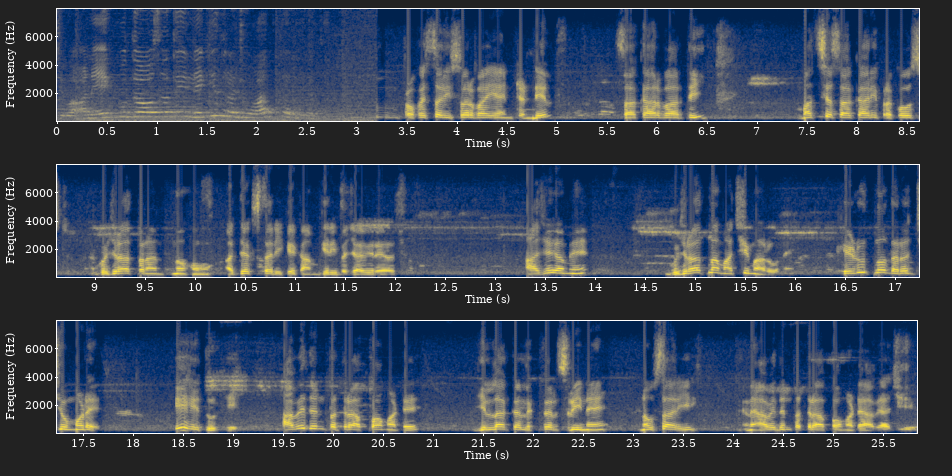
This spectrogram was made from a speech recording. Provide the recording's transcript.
જેવા અનેક મુદ્દાઓ સાથે લેખિત રજૂઆત કરી હતી. પ્રોફેસર ઈશ્વરભાઈ એન ટંડેલ, સહકાર ભારતી, મત્સ્ય સહકારી પ્રકોષ્ઠ, ગુજરાત પ્રાંતનો હું અધ્યક્ષ તરીકે કામગીરી બજાવી રહ્યો છું. આજે અમે ગુજરાતના માછીમારોને ખેડૂતનો દરજ્જો મળે એ હેતુથી આવેદનપત્ર આપવા માટે જિલ્લા કલેક્ટર શ્રીને નવસારી અને આવેદનપત્ર આપવા માટે આવ્યા છીએ.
